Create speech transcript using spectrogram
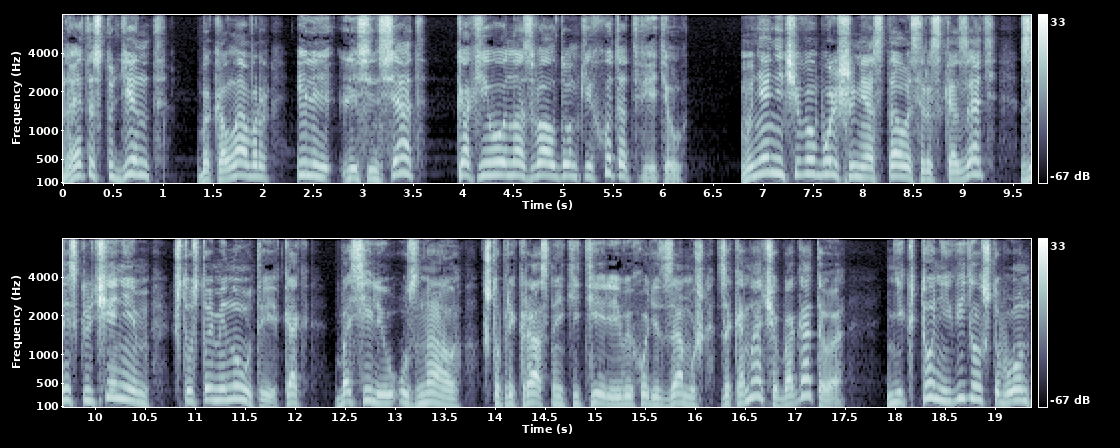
На это студент, бакалавр или лисенсиат, как его назвал Дон Кихот, ответил. «Мне ничего больше не осталось рассказать, за исключением, что с той минуты, как Басилио узнал, что прекрасная Китерия выходит замуж за Камачо богатого, никто не видел, чтобы он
